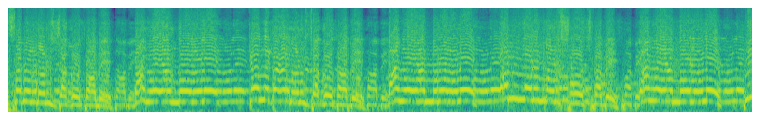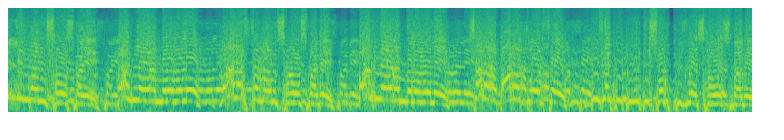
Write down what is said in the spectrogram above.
আসামের মানুষ জাগ্রত হবে। বাংলায় আন্দোলন হলে কর্ণাটকের মানুষ জাগ্রত হবে। বাংলায় আন্দোলন মানুষ সাহস পাবে। বাংলায় আন্দোলন হলে দিল্লির মানুষ সাহস পাবে। বাংলায় আন্দোলন হলে মহারাষ্ট্রের মানুষ সাহস পাবে। বাংলায় আন্দোলন হলে সারা ভারতবর্ষে বিজেপি বিরোধী শক্তিগুলো সাহস পাবে।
